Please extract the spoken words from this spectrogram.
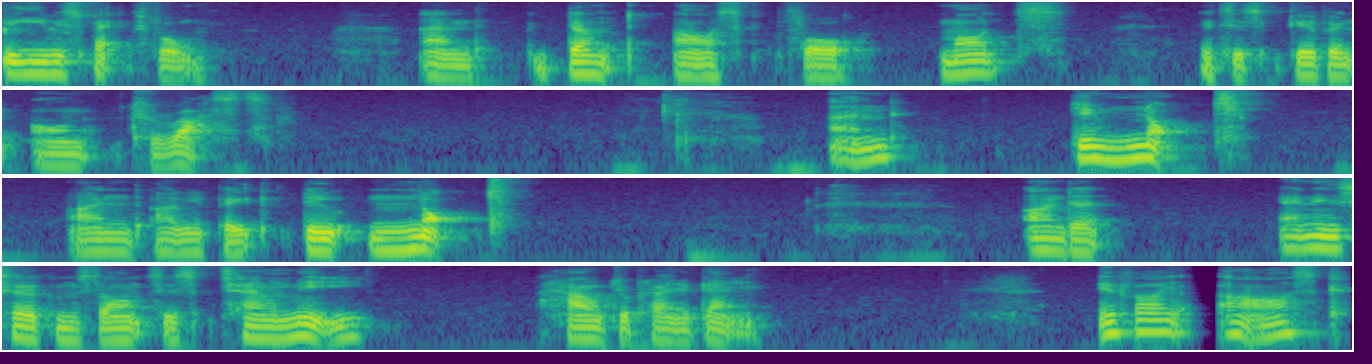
be respectful, and don't ask for mods it is given on trust. And do not, and I repeat, do not, under any circumstances, tell me how to play a game. If I ask,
